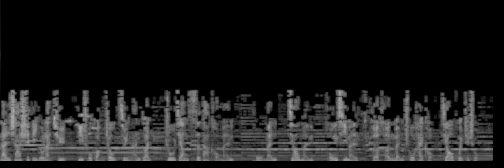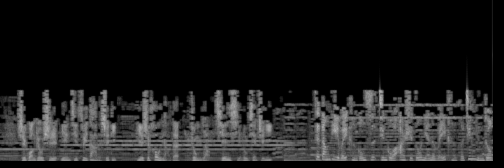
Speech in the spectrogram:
南沙湿地游览区地处广州最南端，珠江四大口门虎门、蛟门、红旗门和横门出海口交汇之处。是广州市面积最大的湿地，也是候鸟的重要迁徙路线之一。在当地围垦公司经过二十多年的围垦和经营中，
